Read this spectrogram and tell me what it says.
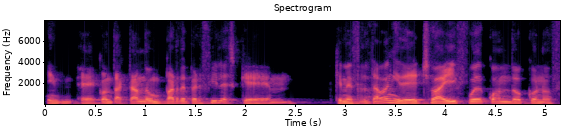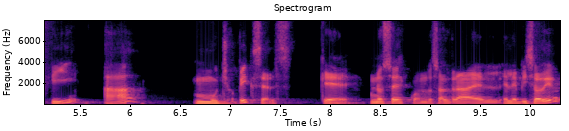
eh, contactando un par de perfiles que, que me faltaban y de hecho ahí fue cuando conocí a Mucho Pixels, que no sé cuándo saldrá el, episodio,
